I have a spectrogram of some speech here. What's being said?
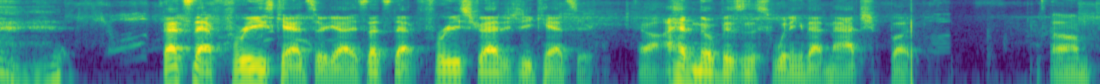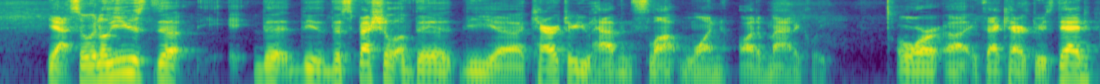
that's that freeze cancer, guys. That's that free strategy cancer. Uh, I had no business winning that match, but um, yeah. So it'll use the the the, the special of the the uh, character you have in slot one automatically, or uh, if that character is dead,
